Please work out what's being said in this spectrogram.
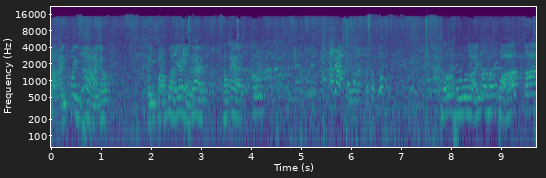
จ่ายไม่ผ่านครับไปปั๊มบอลแย่งออกมาได้ครับ น้องแอนแล้วจ้าโตแล้วโทรไหลมาทางขวาตั้ง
